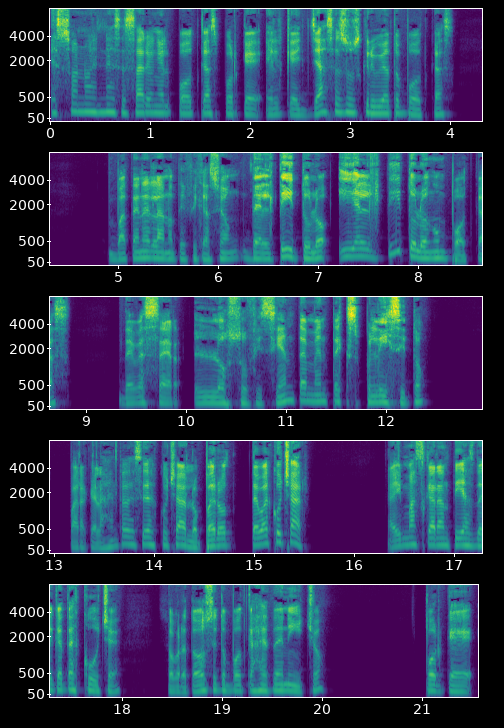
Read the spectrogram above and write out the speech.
Eso no es necesario en el podcast porque el que ya se suscribió a tu podcast va a tener la notificación del título y el título en un podcast debe ser lo suficientemente explícito para que la gente decida escucharlo, pero te va a escuchar hay más garantías de que te escuche, sobre todo si tu podcast es de nicho, porque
